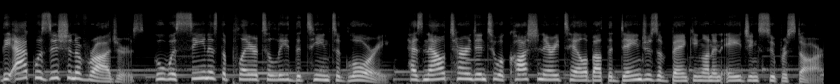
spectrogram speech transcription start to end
The acquisition of Rodgers, who was seen as the player to lead the team to glory, has now turned into a cautionary tale about the dangers of banking on an aging superstar.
